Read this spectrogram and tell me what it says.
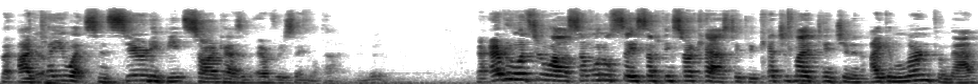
but I tell you what, sincerity beats sarcasm every single time. Now, every once in a while, someone will say something sarcastic that catches my attention, and I can learn from that.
